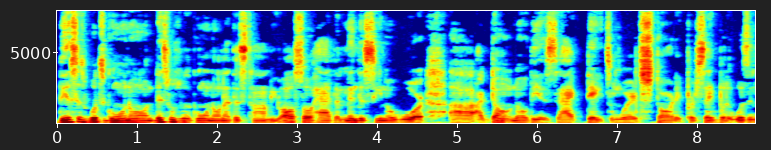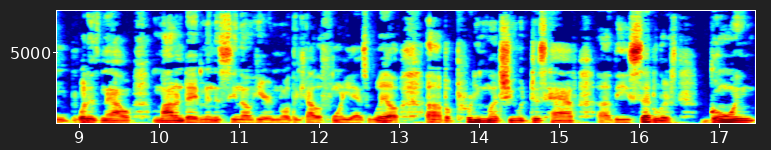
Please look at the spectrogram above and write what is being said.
This is what's going on. This was what's going on at this time. You also had the Mendocino War. Uh, I don't know the exact dates and where it started per se, but it was in what is now modern day Mendocino here in Northern California as well. Uh, but pretty much you would just have uh, these settlers going,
